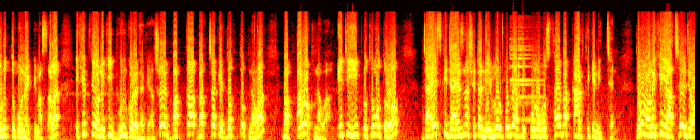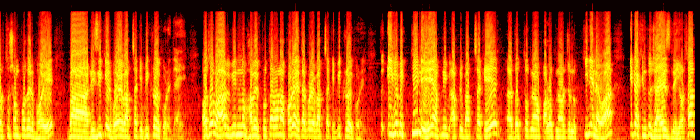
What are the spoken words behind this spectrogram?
গুরুত্বপূর্ণ একটি মাসালা। এক্ষেত্রে অনেকেই ভুল করে থাকে। আসলে বাচ্চা, বাচ্চাকে দত্তক নেওয়া বা পালক নেওয়া, এটি প্রথমত জায়েজ কি জায়েজ না সেটা নির্ভর করবে আপনি কোন অবস্থায় বা কার থেকে নিচ্ছেন। যেমন অনেকেই আছে যে অর্থ সম্পদের ভয়ে বা রিজিকের ভয়ে বাচ্চাকে বিক্রয় করে দেয়, অথবা বিভিন্নভাবে প্রতারণা করে, তারপরে বাচ্চাকে বিক্রয় করে। তো এইভাবে কিনে আপনি আপনি বাচ্চাকে দত্তক নেওয়া, পালক নেওয়ার জন্য কিনে নেওয়া, এটা কিন্তু জায়েজ নেই। অর্থাৎ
